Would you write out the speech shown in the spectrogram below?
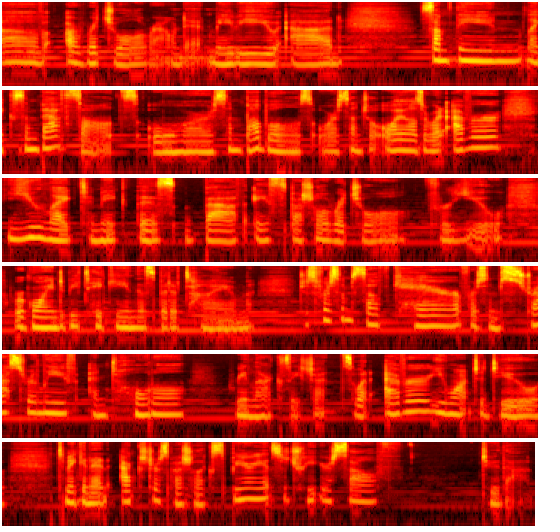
of a ritual around it. Maybe you add something like some bath salts or some bubbles or essential oils or whatever you like to make this bath a special ritual for you. We're going to be taking this bit of time just for some self care, for some stress relief, and total relaxation. So, whatever you want to do to make it an extra special experience to treat yourself, do that.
